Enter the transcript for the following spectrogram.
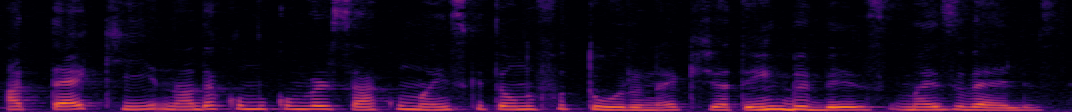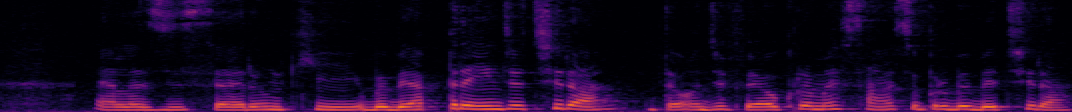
Até que nada como conversar com mães que estão no futuro, né? Que já têm bebês mais velhos. Elas disseram que o bebê aprende a tirar. Então a de velcro é mais fácil para o bebê tirar,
